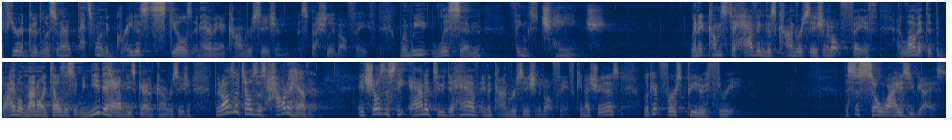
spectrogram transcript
If you're a good listener, that's one of the greatest skills in having a conversation, especially about faith. When we listen, things change. When it comes to having this conversation about faith, I love it that the Bible not only tells us that we need to have these kind of conversations, but also tells us how to have it. It shows us the attitude to have in a conversation about faith. Can I show you this? Look at 1 Peter 3. This is so wise, you guys.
